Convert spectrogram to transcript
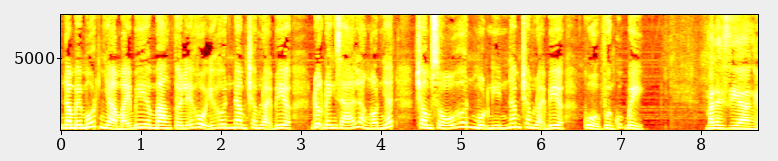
51 nhà máy bia mang tới lễ hội hơn 500 loại bia được đánh giá là ngon nhất trong số hơn 1.500 loại bia của Vương quốc Bỉ. Malaysia ngày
